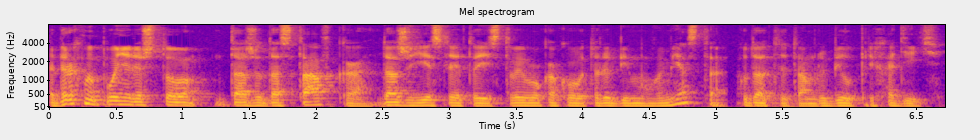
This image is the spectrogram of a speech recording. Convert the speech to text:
Во-первых, мы поняли, что даже доставка, даже если это из твоего какого-то любимого места, куда ты там любил приходить,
